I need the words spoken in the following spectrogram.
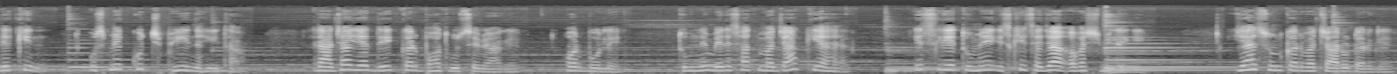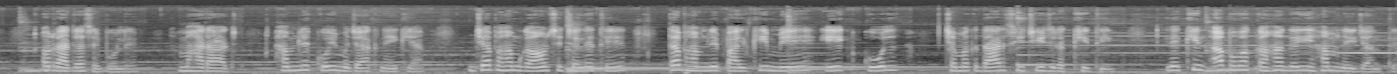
लेकिन उसमें कुछ भी नहीं था। राजा यह देखकर बहुत गुस्से में आ गए और बोले, तुमने मेरे साथ मज़ाक किया है, इसलिए तुम्हें इसकी सजा अवश्य मिलेगी। यह सुनकर वह चारों डर गए और राजा से बोले, महाराज, हमने कोई मज़ाक नहीं किया। जब हम गाँव से चले थे, तब हमने पालकी में एक गोल चमकदार सी चीज़ रखी थी, लेकिन अब वह कहाँ गई हम नहीं जानते।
